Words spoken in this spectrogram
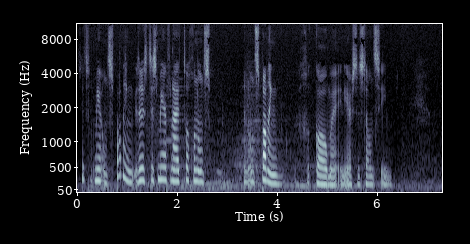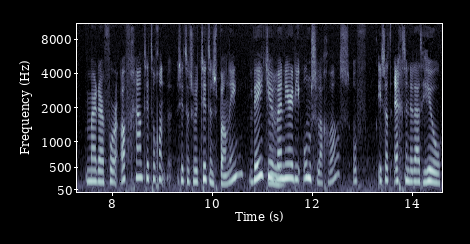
zit wat meer ontspanning. Er is, het is meer vanuit toch een, een ontspanning gekomen in eerste instantie. Maar daarvoor afgaand zit toch een, zit een soort zit een spanning. Weet je Hmm. wanneer die omslag was? Of is dat echt inderdaad heel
